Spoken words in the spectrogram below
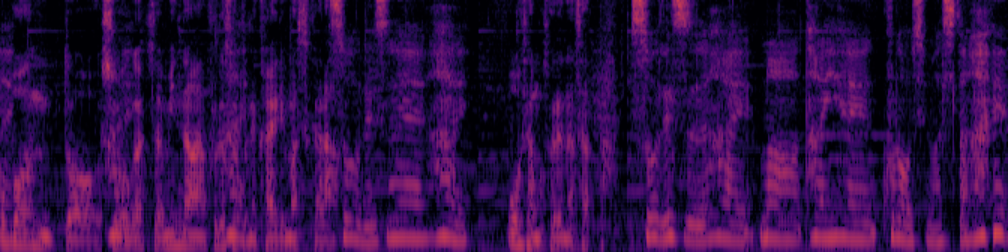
お盆と正月はみんなふるさとに帰りますから、そうですね。はい。王さんもそれなさった？そうです。はい。まあ大変苦労しました。はい。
